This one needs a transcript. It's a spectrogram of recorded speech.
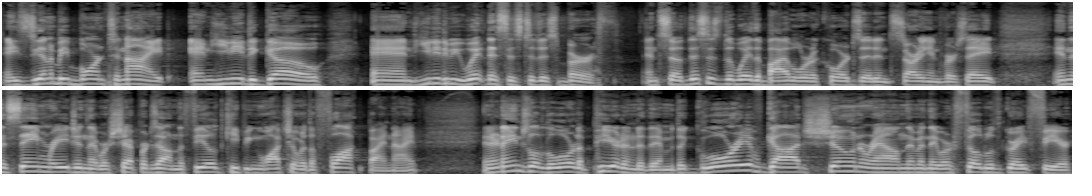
he's going to be born tonight, and you need to go and you need to be witnesses to this birth. And so this is the way the Bible records it, and starting in verse 8. In the same region, there were shepherds out in the field, keeping watch over the flock by night. And an angel of the Lord appeared unto them. The glory of God shone around them, and they were filled with great fear.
